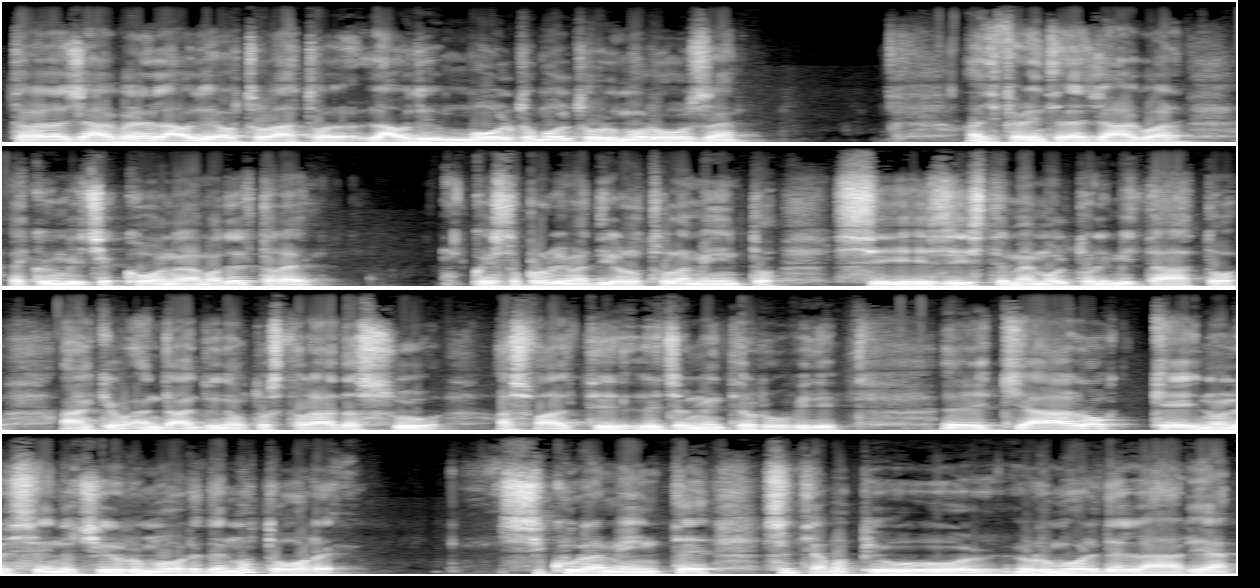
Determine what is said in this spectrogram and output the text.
Tra la Jaguar e l'Audi ho trovato l'Audi molto molto rumorosa, a differenza della Jaguar, ecco invece con la Model 3 questo problema di rotolamento sì esiste ma è molto limitato anche andando in autostrada su asfalti leggermente ruvidi. È chiaro che non essendoci il rumore del motore sicuramente sentiamo più il rumore dell'aria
